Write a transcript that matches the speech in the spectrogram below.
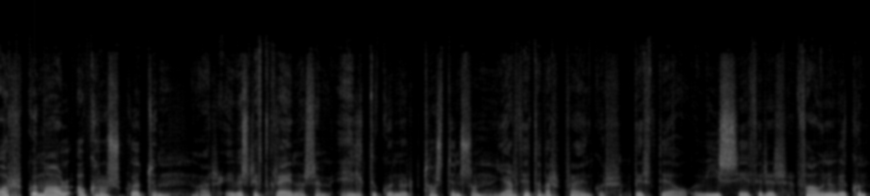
Orkumál á krossgötum var yfirskrift greinar sem Hildugunur Torstinsson, jarðhittaverkfræðingur, byrti á vísi fyrir fáinum vikum.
